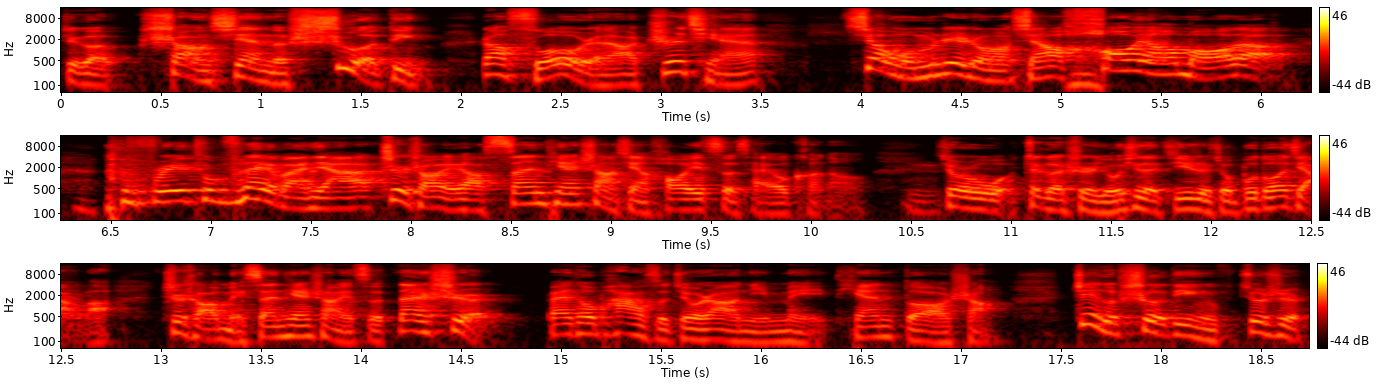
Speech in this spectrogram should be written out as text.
这个上限的设定，让所有人啊，之前像我们这种想要薅羊毛的 free to play 玩家，至少也要三天上线薅一次才有可能。就是我这个是游戏的机制，就不多讲了，至少每三天上一次。但是 Battle Pass 就让你每天都要上，这个设定就是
